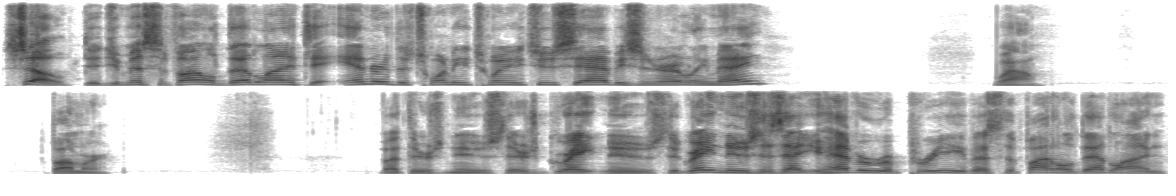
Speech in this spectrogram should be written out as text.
So, did you miss the final deadline to enter the 2022 Savvies in early May? Wow. Bummer. But there's news. There's great news. The great news is that you have a reprieve as the final deadline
